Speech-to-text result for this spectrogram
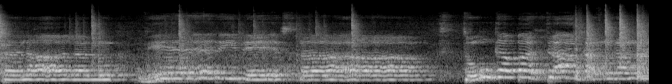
శకలాలను వేరి వేస్తా తుంగభద్రా గంగమ్మ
